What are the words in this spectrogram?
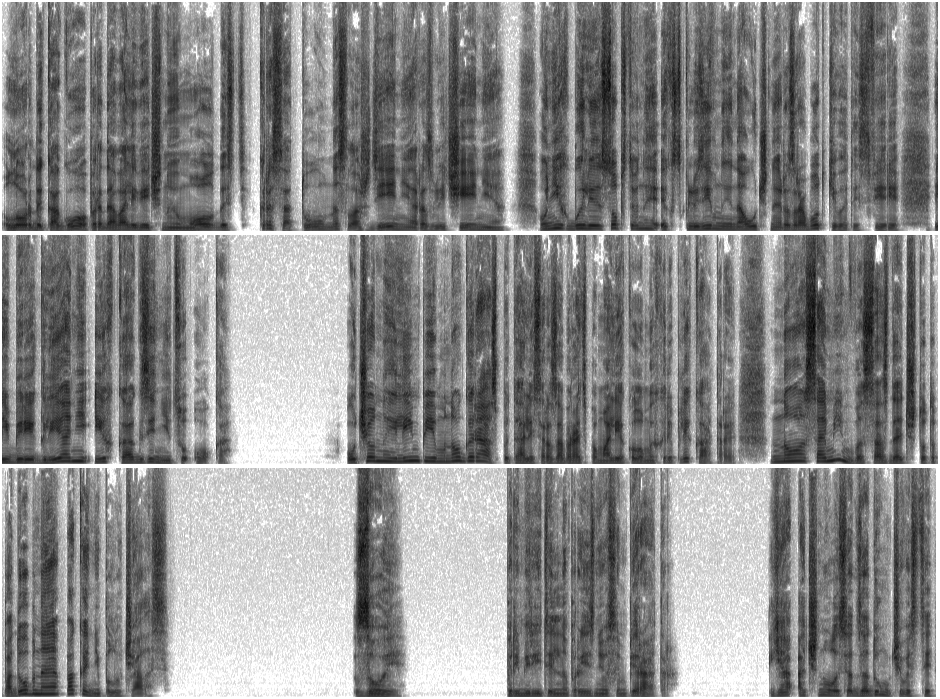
Лорды Каго продавали вечную молодость, красоту, наслаждение, развлечения. У них были собственные эксклюзивные научные разработки в этой сфере, и берегли они их как зеницу ока. Ученые Олимпии много раз пытались разобрать по молекулам их репликаторы, но самим воссоздать что-то подобное пока не получалось. «Зои», — примирительно произнес император, я очнулась от задумчивости,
